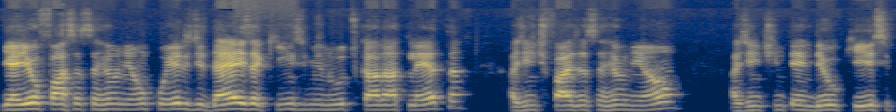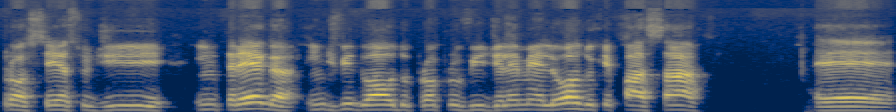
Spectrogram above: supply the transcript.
E aí eu faço essa reunião com eles de 10 a 15 minutos cada atleta. A gente faz essa reunião, a gente entendeu que esse processo de entrega individual do próprio vídeo ele é melhor do que passar é,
